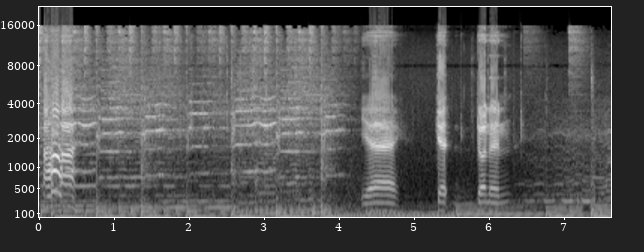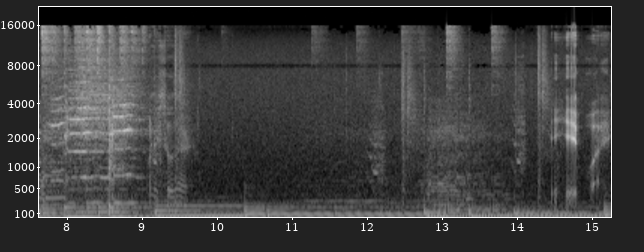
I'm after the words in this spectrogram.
Ah! Yeah, get done in. Oh, he's still there. Hey, boy.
